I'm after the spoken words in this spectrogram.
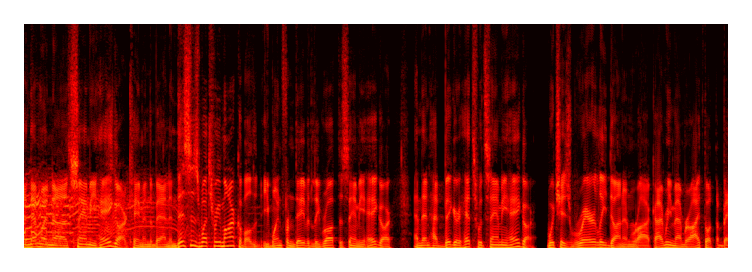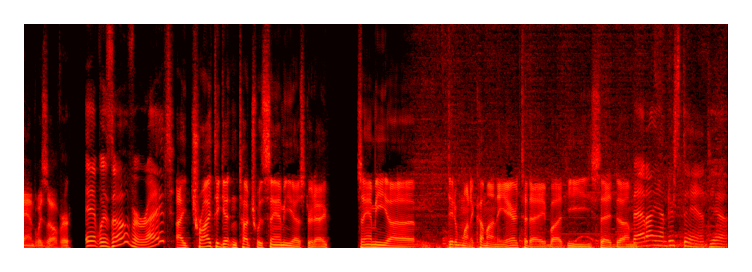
And then when uh, Sammy Hagar came in the band, and this is what's remarkable, he went from David Lee Roth to Sammy Hagar, and then had bigger hits with Sammy Hagar, which is rarely done in rock. I remember I thought the band was over. It was over, right? I tried to get in touch with Sammy yesterday. Sammy uh, didn't want to come on the air today, but he said um, That I understand, yeah.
